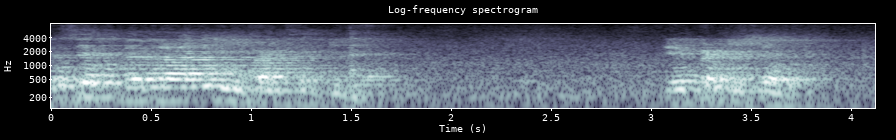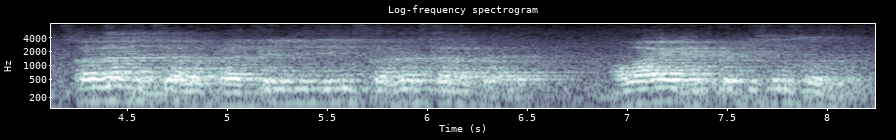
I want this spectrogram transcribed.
ரிசர்ச் மெத்தடாலஜி நீங்க படிச்சிருக்கீங்க. ரிப்படிஷன் சொல்லாத சொல்லக்கூடாது திரும்பி திரும்பி சொல்ல சொல்லக்கூடாது. அவாய்ட் ரிப்படிஷன் சொல்லணும்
